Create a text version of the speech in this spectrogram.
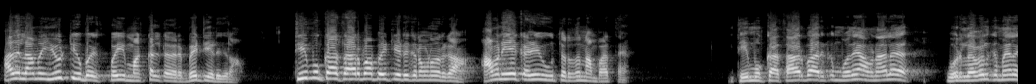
அது இல்லாமல் யூடியூபர்ஸ் போய் மக்கள்கிட்ட வேற பேட்டி எடுக்கிறான். திமுக சார்பாக பேட்டி எடுக்கிறவனும் இருக்கான். அவனையே கழுவி ஊத்துறதும் நான் பார்த்தேன். திமுக சார்பாக இருக்கும்போதே அவனால் ஒரு லெவலுக்கு மேலே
